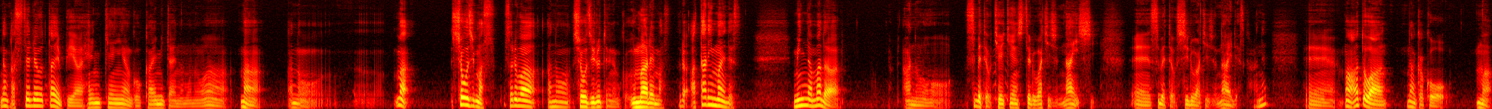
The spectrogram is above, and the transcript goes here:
なんかステレオタイプや偏見や誤解みたいなものはまああのまあ生じます。それはあの生じるというのも生まれます。それは当たり前です。みんなまだあの全てを経験してるわけじゃないし、えー、全てを知るわけじゃないですからね、えー、まああとはなんかこうまあ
